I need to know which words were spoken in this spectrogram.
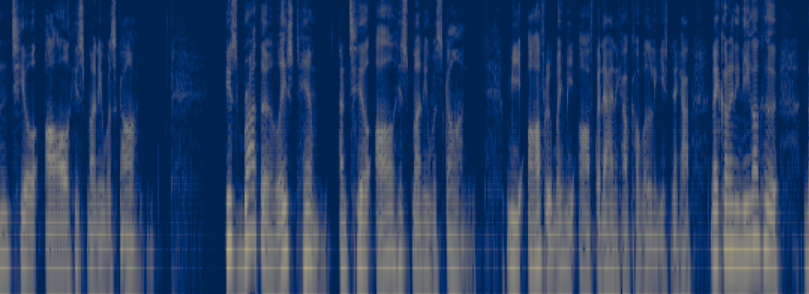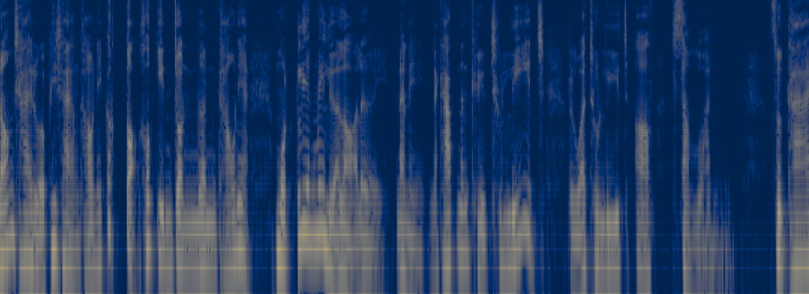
until all his money was gone his brother leashed him until all his money was gone มี off หรือไม่มี off ก็ได้นะครับคำว่า leash นะครับ ในกรณีนี้ก็คือน้องชายหรือว่าพี่ชายของเขานี่ก็เกาะเขากินจนเงินเขาเนี่ยหมดเกลี้ยงไม่เหลือหล่อเลย นั่นเองนะครับ นั่นคือ to leech หรือว่า to leech off someone สุดท้าย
